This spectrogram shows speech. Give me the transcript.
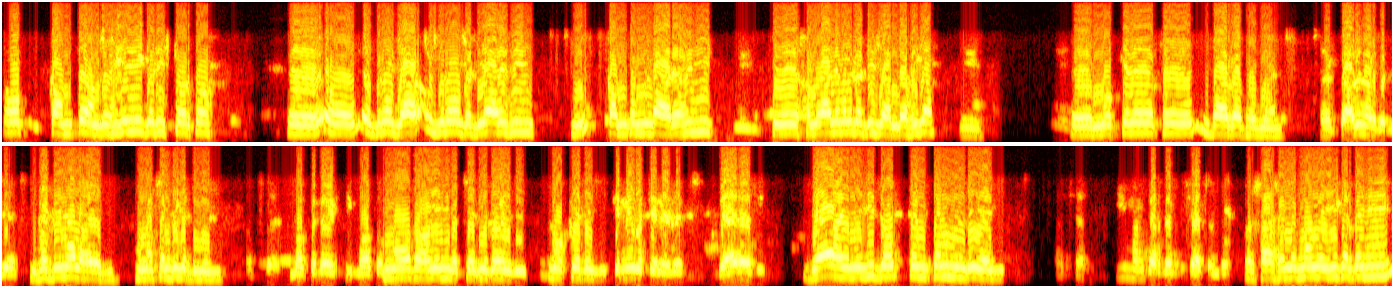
ਉਹ ਕੰਮ ਤੇ ਆਉਂਦੇ ਸੀਗੇ ਜੀ ਗੱਡੀ ਸਟੋਰ ਤੋਂ। ਤੇ ਉਹ ਇਧਰੋਂ ਜਾ ਉਧਰੋਂ ਗੱਡੀ ਆ ਰਹੀ ਸੀ। ਕੰਮ ਤੋਂ ਮੁੰਡਾ ਆ ਰਿਹਾ ਸੀ ਜੀ। ਤੇ ਸਮਰਾਲੇ ਵੱਲ ਗੱਡੀ ਜਾਂਦਾ ਸੀਗਾ। ਤੇ ਮੌਕੇ ਦੇ ਉੱਥੇ ਵਾਰਦਾਤ ਹੋ ਗਈ। ਸਰ ਕਾਹਦੇ ਨਾਲ ਵੱਜਿਆ? ਗੱਡੀ ਨਾਲ ਹੋਇਆ ਜੀ ਹਿਮਾਚਲ ਦੀ ਗੱਡੀ ਹੈ ਜੀ। ਅੱਛਾ ਮੌਕੇ ਤੇ ਇੱਕ ਦੀ ਮੌਤ ਹੋ ਗਈ। ਮੌਤ ਹੋ ਗਈ ਜੀ ਬੱਚੇ ਦੀ ਦੋਏ ਦੀ ਮੌਕੇ ਤੇ ਜੀ। ਕਿੰਨੇ ਬੱਚੇ ਨੇ ਇਹਦੇ ਵਿਆਹ ਹੋਇਆ ਸੀ? ਵਿਆਹ ਹੋਏ ਨੇ ਜੀ ਦੋ ਤਿੰਨ ਤਿੰਨ ਮੁੰਡੇ ਆ ਜੀ। ਅੱਛਾ ਕੀ ਮੰਗ ਕਰਦੇ ਹੋ ਪ੍ਰਸ਼ਾਸਨ ਤੋਂ? ਪ੍ਰਸ਼ਾਸਨ ਦੇ ਮੰਗ ਇਹੀ ਕਰਦਾ ਜੀ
